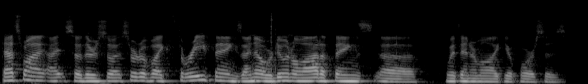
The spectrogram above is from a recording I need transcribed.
that's why I so there's sort of like three things. I know we're doing a lot of things uh, with intermolecular forces,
